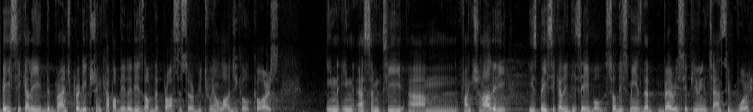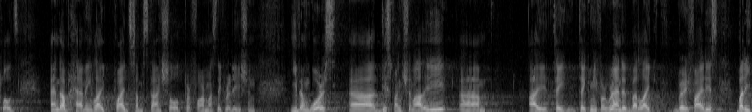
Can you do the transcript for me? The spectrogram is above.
basically the branch prediction capabilities of the processor between logical cores in, in SMT um, functionality is basically disabled. So this means that very CPU intensive workloads end up having like quite substantial performance degradation. Even worse, uh, this functionality um, I take, take me for granted, but like verify this, but it,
